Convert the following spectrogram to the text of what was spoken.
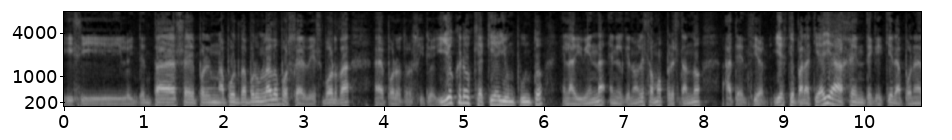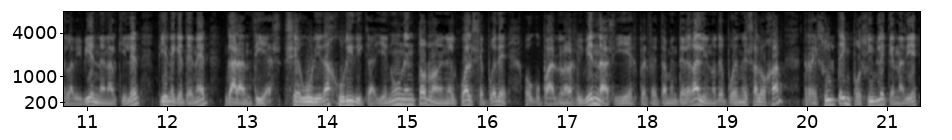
y si lo intentas poner una puerta por un lado, pues se desborda eh, por otro sitio. Y yo creo que aquí hay un punto en la vivienda en el que no le estamos prestando atención. Y es que para que haya gente que quiera poner la vivienda en alquiler, tiene que tener garantías, seguridad jurídica y en un entorno en el cual se puede ocupar las viviendas y es perfectamente legal y no te pueden desalojar, resulta imposible que nadie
